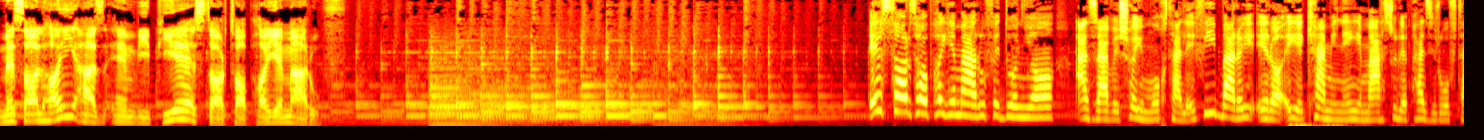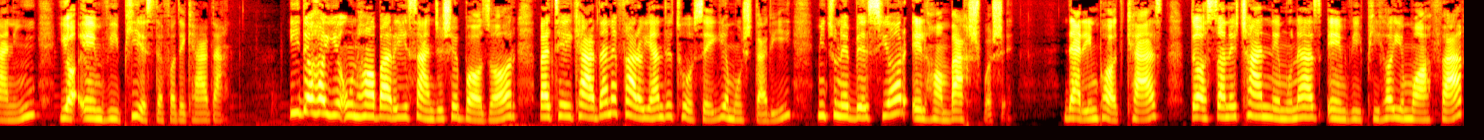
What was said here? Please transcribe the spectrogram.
مثال هایی از MVP استارتاپ های معروف استارتاپ های معروف دنیا از روش های مختلفی برای ارائه کمینه محصول پذیرفتنی یا MVP استفاده کردند. ایده های اونها برای سنجش بازار و طی کردن فرایند توسعه مشتری می‌تونه بسیار الهام بخش باشه. در این پادکست داستان چند نمونه از MVP های موفق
